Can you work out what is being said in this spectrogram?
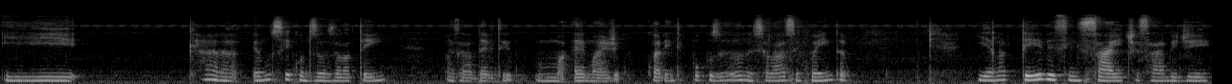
E. Cara, eu não sei quantos anos ela tem, mas ela deve ter é mais de 40 e poucos anos, sei lá, 50. E ela teve esse insight, sabe, de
